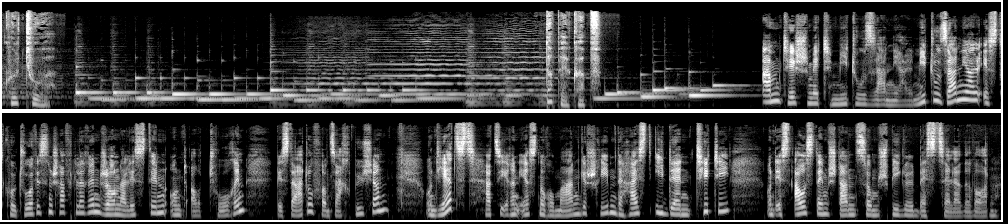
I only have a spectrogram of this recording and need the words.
Kultur Doppelkopf am Tisch mit Mitu Sanyal. Mitu Sanyal ist Kulturwissenschaftlerin, Journalistin und Autorin, bis dato von Sachbüchern. Und jetzt hat sie ihren ersten Roman geschrieben, der heißt Identity und ist aus dem Stand zum Spiegel Bestseller geworden.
